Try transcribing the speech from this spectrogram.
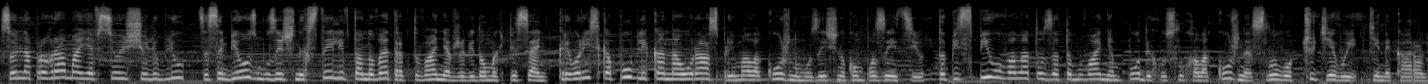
Сольна програма Я все, що люблю це симбіоз музичних стилів та нове трактування вже відомих пісень. Криворізька публіка на ура сприймала кожну музичну композицію, то підспівувала, то з затамуванням подиху слухала кожне слово чуттєвої Тіни Кароль.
